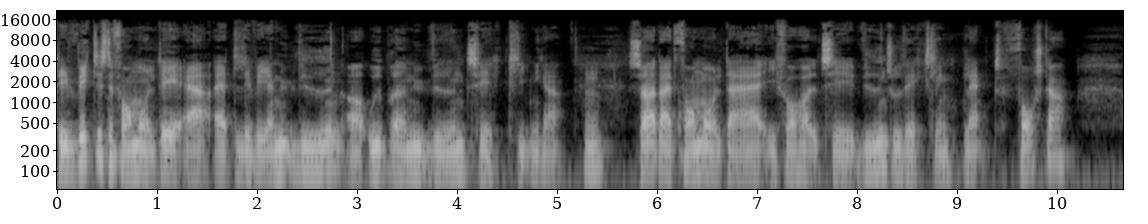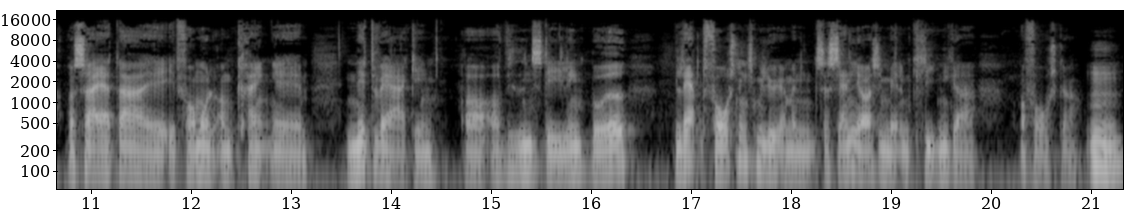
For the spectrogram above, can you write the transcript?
Det vigtigste formål, det er at levere ny viden og udbrede ny viden til klinikere. Mm. Så er der et formål, der er i forhold til vidensudveksling blandt forskere, og så er der øh, et formål omkring øh, netværking og, og vidensdeling, både blandt forskningsmiljøer, men så sandelig også imellem klinikere og forskere. Mm.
